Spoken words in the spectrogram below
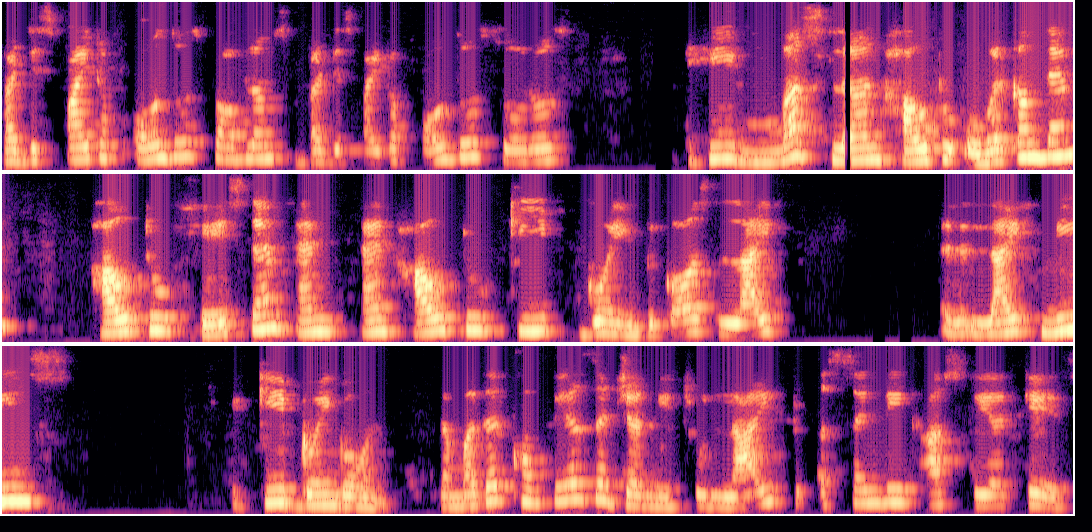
But despite of all those problems, but despite of all those sorrows, he must learn how to overcome them how to face them and and how to keep going because life life means keep going on the mother compares the journey through life to ascending a staircase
